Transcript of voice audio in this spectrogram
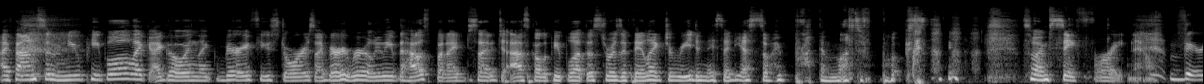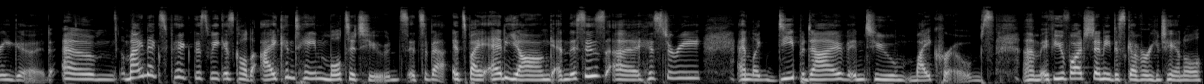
I found some new people. Like I go in like very few stores. I very rarely leave the house, but I decided to ask all the people at those stores if they like to read, and they said yes. So I brought them lots of books. so I'm safe for right now. Very good. Um, my next pick this week is called "I Contain Multitudes." It's about it's by Ed Yong, and this is a history and like deep dive into microbes. Um, if you've watched any Discovery Channel,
